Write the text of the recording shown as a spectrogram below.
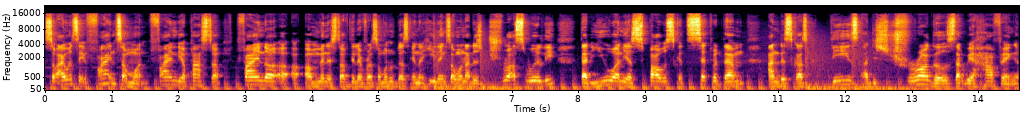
so I would say find someone, find your pastor, find a, a, a, minister of deliverance, someone who does inner healing, someone that is trustworthy, that you and your spouse can sit with them and discuss. These are the struggles that we're having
